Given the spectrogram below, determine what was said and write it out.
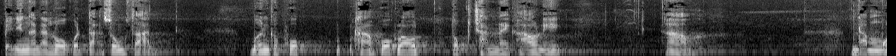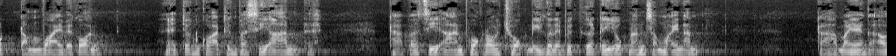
เป็นอย่างนั้นนะโลกวัฏสงสาร เหมือนกับพวกถ้าพวกเราตกชั้นในคราวนี้อ้าว ดำมดดำไหวไปก่อน จนกว่าถึงพระศรีอาน ถ้าพระศรีอานพวกเราโชคดีก็ได้ไปเกิดในยุคนั้นสมัยนั้น ถ้าไม่ย่างก็เอา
